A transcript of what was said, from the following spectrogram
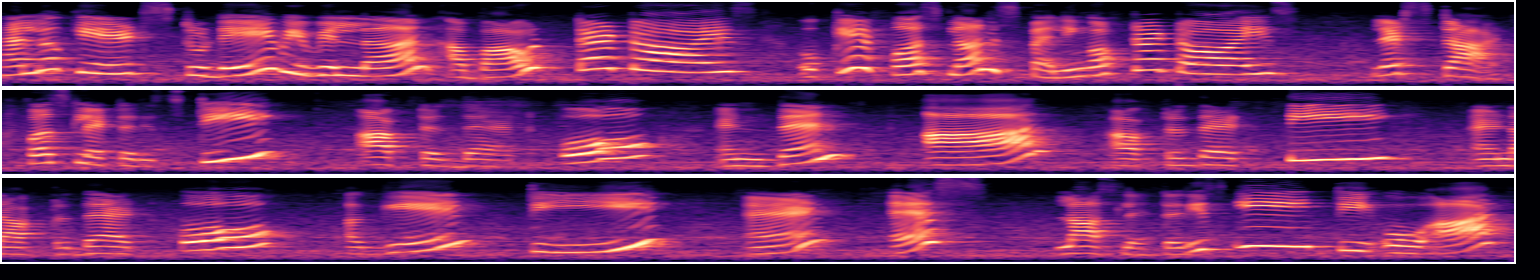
Hello kids, today we will learn about tortoise. Okay, first learn spelling of tortoise. Let's start. First letter is T, after that O and then R, after that T and after that O, again T and Last letter is E. T-O-R-T-O-I-S-E.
